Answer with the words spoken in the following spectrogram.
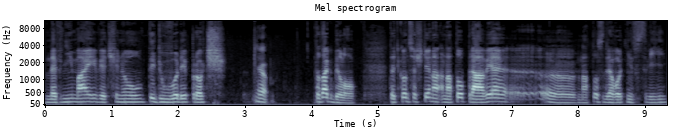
nevnímají většinou ty důvody, proč jo. to tak bylo. Teď ještě na, na to právě uh, na to zdravotnictví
